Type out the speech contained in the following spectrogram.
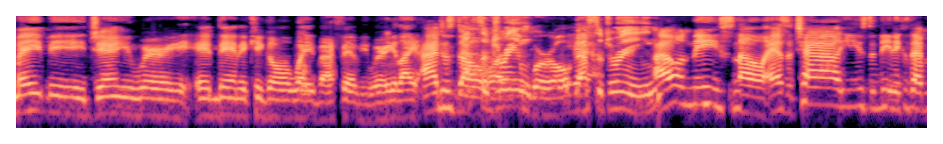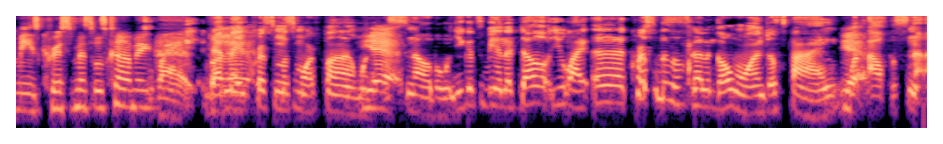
maybe January, and then it could go away by February. Like I just don't. That's a dream world. Yeah. That's a dream. I don't need snow. As a child, you used to need it because that means Christmas was coming. Right. But, that made Christmas more fun when yeah. it was snow. But when you get to be an adult, you like, uh, Christmas is gonna go on just fine yes. without the snow.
